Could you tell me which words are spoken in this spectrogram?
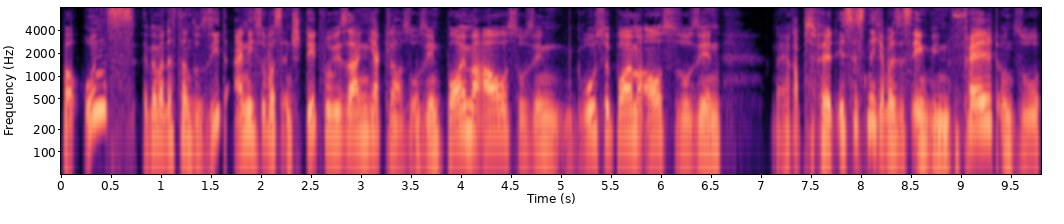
bei uns, wenn man das dann so sieht, eigentlich sowas entsteht, wo wir sagen, ja klar, so sehen Bäume aus, so sehen große Bäume aus, so sehen naja, Rapsfeld ist es nicht, aber es ist irgendwie ein Feld und so,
